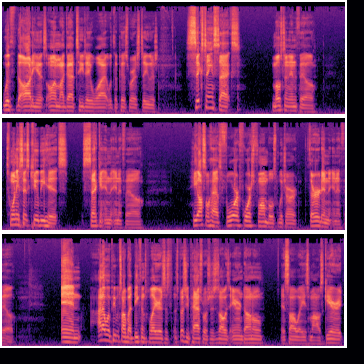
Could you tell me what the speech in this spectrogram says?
with the audience on my guy TJ Watt with the Pittsburgh Steelers. 16 sacks, most in the NFL, 26 QB hits, second in the NFL. He also has four forced fumbles, which are third in the NFL. And I know when people talk about defense players, especially pass rushers, it's always Aaron Donald, it's always Myles Garrett,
